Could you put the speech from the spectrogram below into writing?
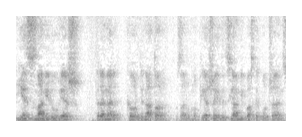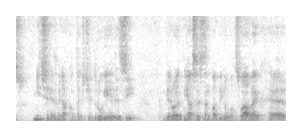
Jest z nami również trener, koordynator zarówno pierwszej edycji Anvil Basketball Challenge, nic się nie zmienia w kontekście drugiej edycji, wieloletni asystent Babilu Wocławek, e,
